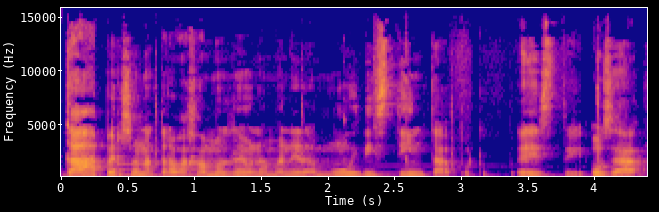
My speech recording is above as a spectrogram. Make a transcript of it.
cada persona trabajamos de una manera muy distinta, porque, este, o sea,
